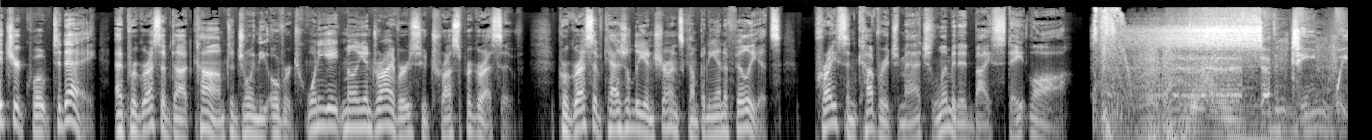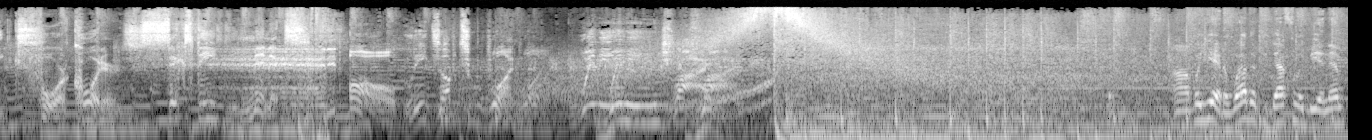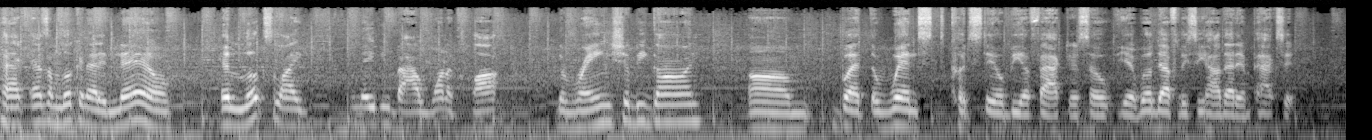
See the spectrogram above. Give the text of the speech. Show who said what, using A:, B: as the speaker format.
A: Get your quote today at progressive.com to join the over 28 million drivers who trust Progressive. Progressive Casualty Insurance Company and Affiliates. Price and coverage match limited by state law.
B: 17 weeks, four quarters, 60 minutes, and it all leads up to one winning, winning drive.
C: Uh, but yeah, the weather could definitely be an impact. As I'm looking at it now, it looks like maybe by one o'clock the rain should be gone. Um, but the winds could still be a factor. So yeah, we'll definitely see how that impacts it.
